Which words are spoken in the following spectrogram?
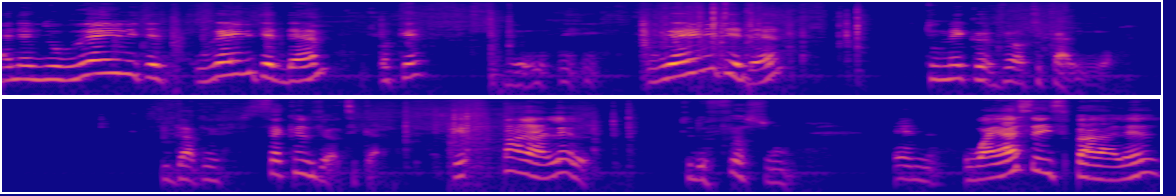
And then you reunited, reunited them. Ok? Reunited them to make a vertical here. You got the second vertical. Okay parallel to the first one. And why i say it's parallel?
